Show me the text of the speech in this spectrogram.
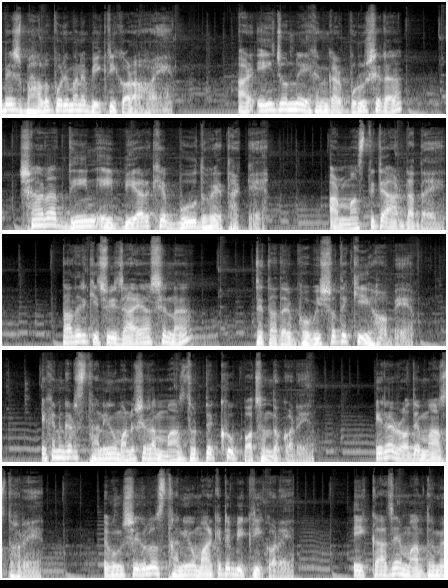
বেশ ভালো পরিমাণে বিক্রি করা হয়। আর এই জন্য এখানকার পুরুষেরা সারা দিন এই বিয়ার খেয়ে বুধ হয়ে থাকে আর মাস্তিতে আড্ডা দেয়। তাদের কিছুই যায় আসে না যে তাদের ভবিষ্যতে কি হবে। এখানকার স্থানীয় মানুষেরা মাছ ধরতে খুব পছন্দ করে। এরা হ্রদে মাছ ধরে এবং সেগুলো স্থানীয় মার্কেটে বিক্রি করে। এই কাজের মাধ্যমে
